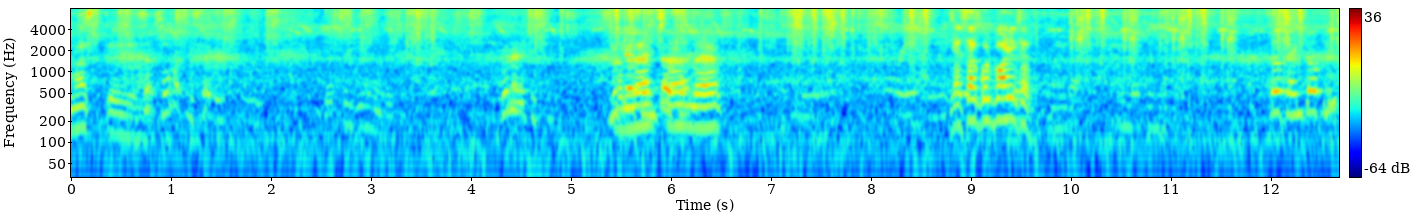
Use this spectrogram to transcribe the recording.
मस्त sir Yes, sir. Good morning, sir. Sir, center please.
